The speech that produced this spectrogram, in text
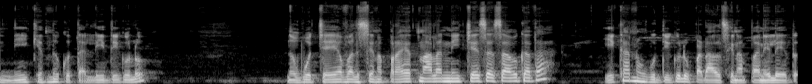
నీకెందుకు తల్లి దిగులు? నువ్వు చేయవలసిన ప్రయత్నాలన్నీ చేసేసావు కదా ఇక నువ్వు దిగులు పడాల్సిన పని లేదు.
